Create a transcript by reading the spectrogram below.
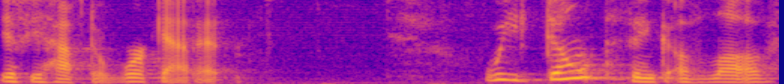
if you have to work at it. We don't think of love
